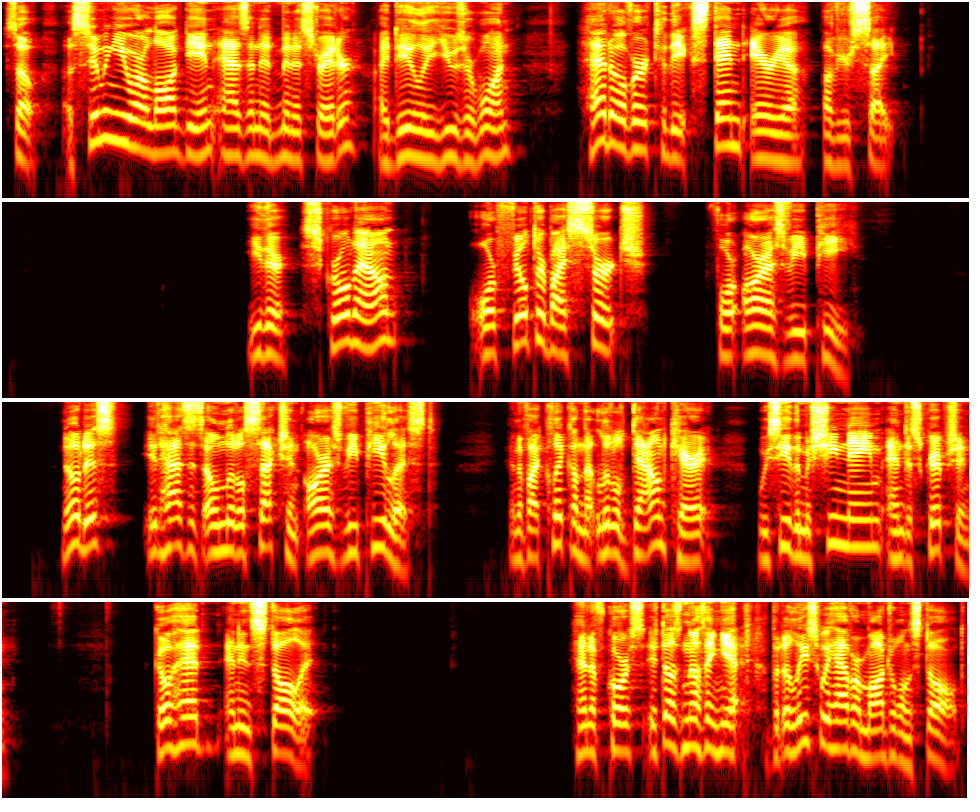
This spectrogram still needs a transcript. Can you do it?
so assuming you are logged in as an administrator, ideally user one, head over to the extend area of your site. Either scroll down or filter by search for RSVP. Notice it has its own little section, RSVP list. And if I click on that little down caret, we see the machine name and description. Go ahead and install it. And of course, it does nothing yet, but at least we have our module installed.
